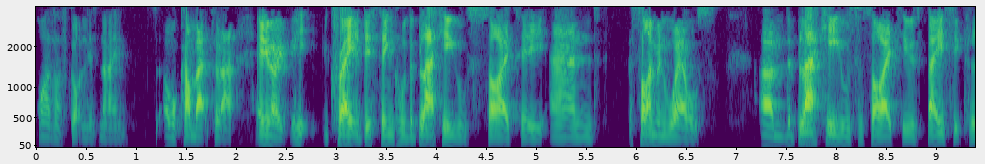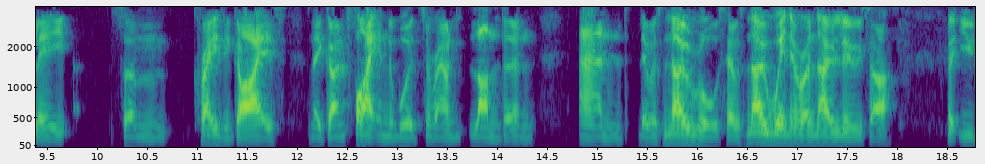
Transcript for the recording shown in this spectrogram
Why have I forgotten his name? I will come back to that. Anyway, he created this thing called the Black Eagle Society, and Simon Wells. Um, the Black Eagle Society was basically some crazy guys, and they go and fight in the woods around London, and there was no rules. There was no winner or no loser, but you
